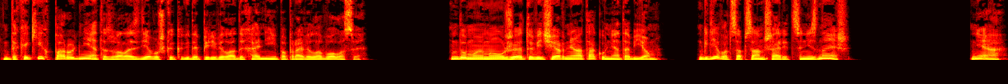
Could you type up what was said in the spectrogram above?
«Да каких пару дней?» — отозвалась девушка, когда перевела дыхание и поправила волосы. «Думаю, мы уже эту вечернюю атаку не отобьем. Где вот Сапсан шарится, не знаешь?» «Не,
